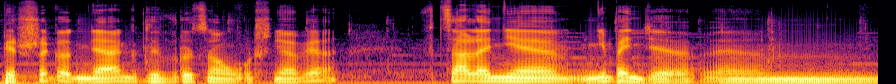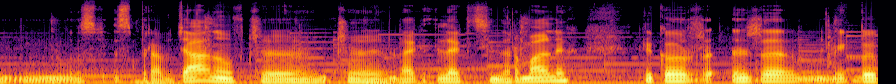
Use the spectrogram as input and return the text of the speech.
pierwszego dnia, gdy wrócą uczniowie, wcale nie, nie będzie um, sprawdzianów czy, czy lekcji normalnych, tylko że, że jakby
